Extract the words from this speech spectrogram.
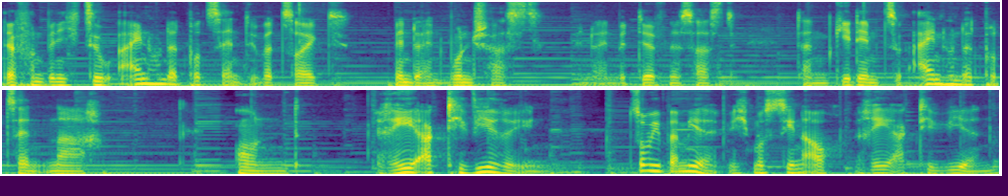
Davon bin ich zu 100% überzeugt, wenn du einen Wunsch hast, wenn du ein Bedürfnis hast, dann geh dem zu 100% nach und reaktiviere ihn. So wie bei mir. Ich musste ihn auch reaktivieren.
